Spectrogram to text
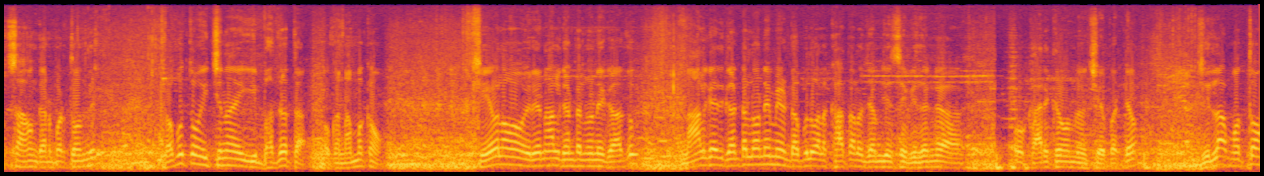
ఉత్సాహం కనబడుతోంది ప్రభుత్వం ఇచ్చిన ఈ భద్రత ఒక నమ్మకం. కేవలం ఇరవై నాలుగు గంటల్లోనే కాదు నాలుగైదు గంటల్లోనే మేము డబ్బులు వాళ్ళ ఖాతాలో జమ చేసే విధంగా ఓ కార్యక్రమం మేము చేపట్టాం. జిల్లా మొత్తం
